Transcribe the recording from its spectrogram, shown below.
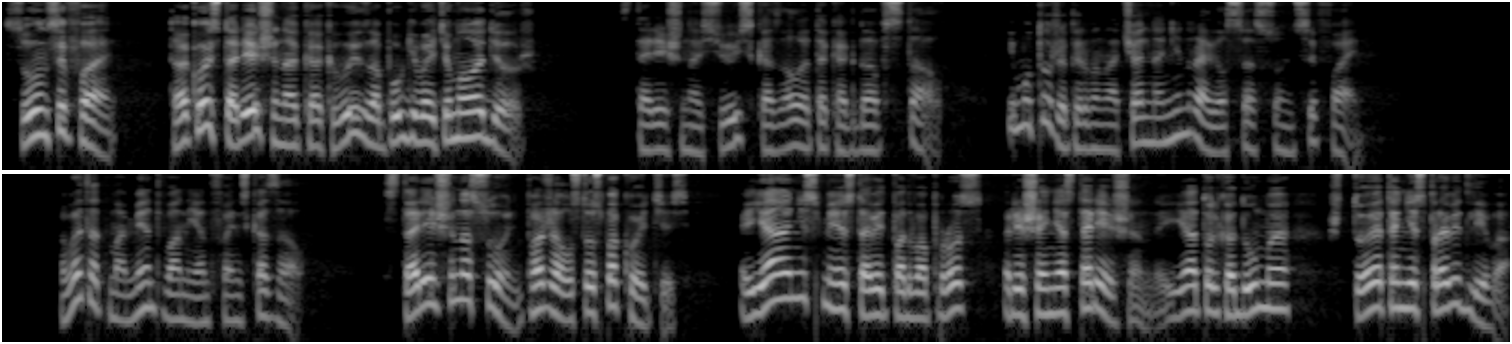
Сун Сифань, такой старейшина, как вы, запугиваете молодежь. Старейшина Сюй сказал это, когда встал. Ему тоже первоначально не нравился Сун Сифань. В этот момент Ван Янфэнь сказал. «Старейшина Сунь, пожалуйста, успокойтесь. Я не смею ставить под вопрос решение старейшин. Я только думаю, что это несправедливо.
